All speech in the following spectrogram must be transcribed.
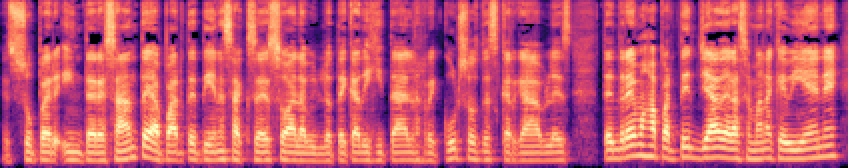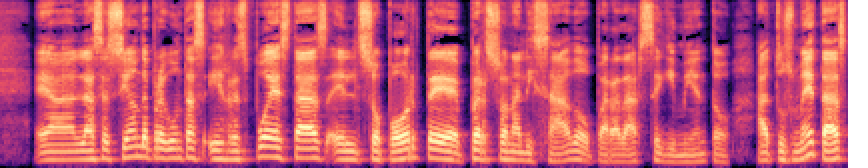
Es súper interesante. Aparte tienes acceso a la biblioteca digital, recursos descargables. Tendremos a partir ya de la semana que viene eh, la sesión de preguntas y respuestas, el soporte personalizado para dar seguimiento a tus metas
